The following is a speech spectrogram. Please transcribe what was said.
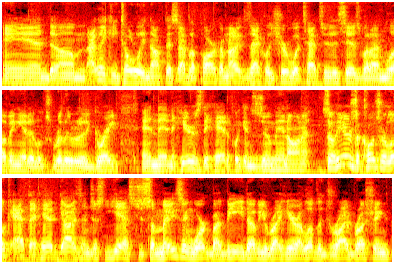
and um, I think he totally knocked this out of the park. I'm not exactly sure what tattoo this is, but I'm loving it. It looks really, really great. And then here's the head, if we can zoom in on it. So here's a closer look at the head, guys, and just, yes, just amazing work by BEW right here. I love the dry brushing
